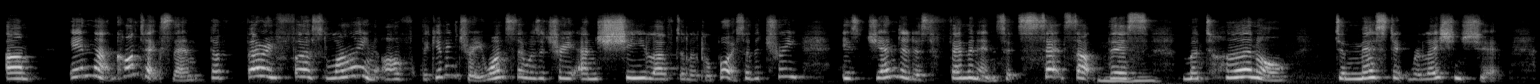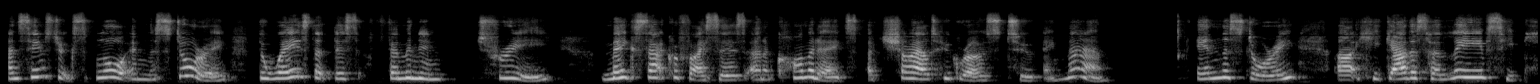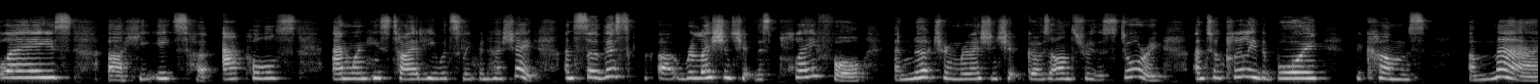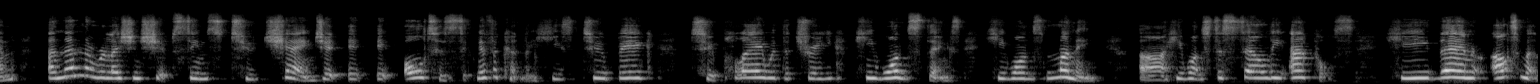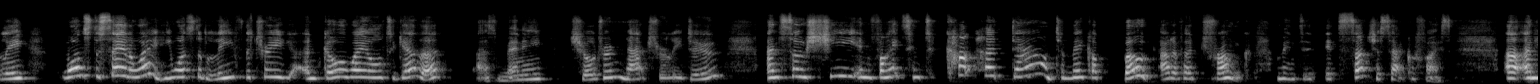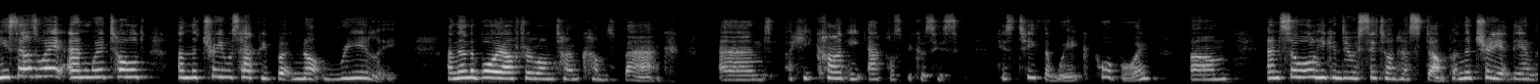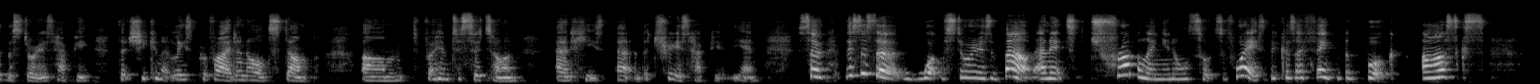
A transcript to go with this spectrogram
Um, in that context, then, the very first line of the giving tree once there was a tree and she loved a little boy. So the tree is gendered as feminine. So it sets up mm-hmm. this maternal domestic relationship and seems to explore in the story the ways that this feminine tree makes sacrifices and accommodates a child who grows to a man in the story. Uh, he gathers her leaves, he plays, uh, he eats her apples, and when he's tired, he would sleep in her shade. And so, this uh, relationship, this playful and nurturing relationship, goes on through the story until clearly the boy becomes a man. And then the relationship seems to change. It, it, it alters significantly. He's too big to play with the tree. He wants things. He wants money. Uh, he wants to sell the apples. He then ultimately wants to sail away. He wants to leave the tree and go away altogether, as many children naturally do. And so she invites him to cut her down, to make a boat out of her trunk. I mean, it's such a sacrifice. Uh, and he sails away, and we're told, and the tree was happy, but not really. And then the boy, after a long time, comes back and he can't eat apples because his his teeth are weak, poor boy. Um, and so all he can do is sit on her stump. And the tree at the end of the story is happy that she can at least provide an old stump um, for him to sit on. And he's uh, the tree is happy at the end. So this is a, what the story is about, and it's troubling in all sorts of ways because I think the book asks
